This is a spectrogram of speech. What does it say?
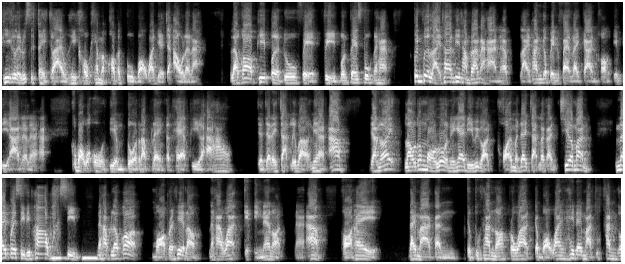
พี่ก็เลยรู้สึกไกลๆว่าเฮ้ยเขาแค่มาเคาะประตูบอกว่าเดี๋ยวจะเอาแล้วนะแล้วก็พี่เปิดดูเฟซฟีดบน Facebook นะฮะเพื่อนๆหลายท่านที่ทำร้านอาหารนะครับ หลายท่านก็เป็นแฟนรายการของ MTR นั่นแหละฮะเขาบอกว่าโอ้เตรียมตัวรับแรงกระแทกพี่ก็อ้าวจะจะได้จัดหรือเปล่าเนี่ยอ้าวอย่างน้อยเราต้องมองโลกในแง่ดีไว้ก่อน ขอให้มันได้จัดแล้วกัน เชื่อมั่นในประสิทธิภาพวัคซีนนะครับ แล้วก็หมอประเทศเรานะฮะว่าเก่งแน่นอนนะอ้าวขอให้ ได้มากันเกือบทุกท่านเนาะเพราะว่าจะบอกว่าให้ได้มาทุกท่านก็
